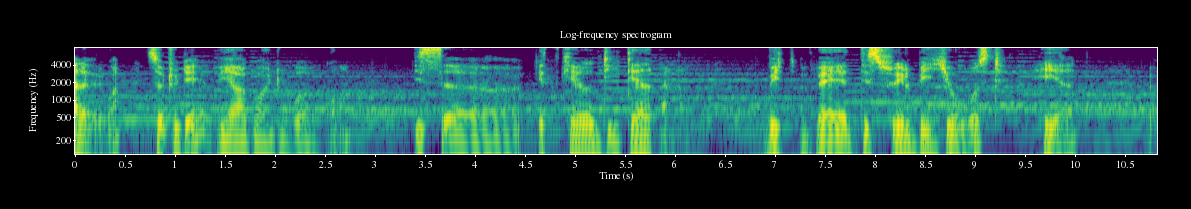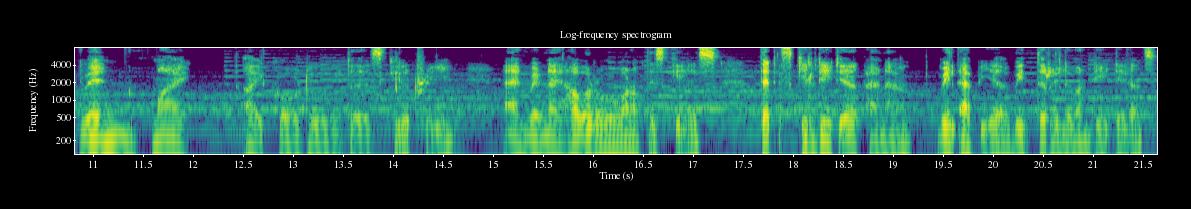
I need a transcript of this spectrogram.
Hello everyone. So today we are going to work on this uh, skill detail panel, which where this will be used here when my I go to the skill tree and when I hover over one of the skills, that skill detail panel will appear with the relevant details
